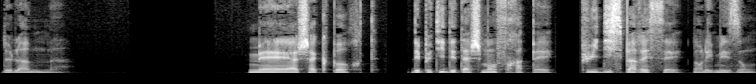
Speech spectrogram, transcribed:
de l'homme. Mais à chaque porte, des petits détachements frappaient, puis disparaissaient dans les maisons.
